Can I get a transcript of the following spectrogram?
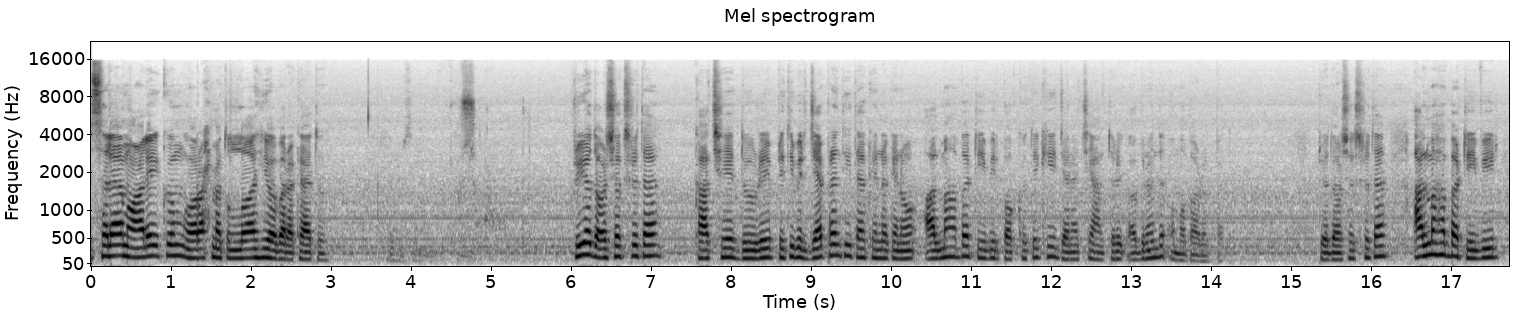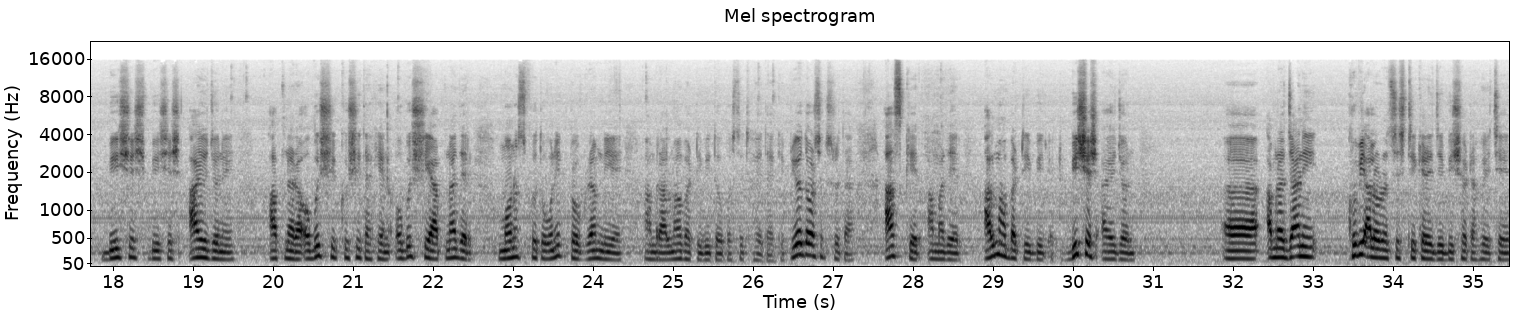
আসসালামু আলাইকুম ও রহমতুল্লাহি ওবরাকাতু প্রিয় দর্শক শ্রোতা, কাছে, দূরে, পৃথিবীর যে প্রান্তেই থাকেন না কেন, আলমাহাবা টিভির পক্ষ থেকে জানাচ্ছি আন্তরিক অভিনন্দন ও মোবারকবাদ। প্রিয় দর্শক শ্রোতা আলমাহাব্বা টিভির বিশেষ বিশেষ আয়োজনে আপনারা অবশ্যই খুশি থাকেন। অবশ্যই আপনাদের মনস্ফূত অনেক প্রোগ্রাম নিয়ে আমরা আলমাহাবা টিভিতে উপস্থিত হয়ে থাকি। প্রিয় দর্শক শ্রোতা, আজকের আমাদের আলমাহাবা টিভির একটি বিশেষ আয়োজন আমরা জানি খুবই আলোড়ন সৃষ্টিকারী যে বিষয়টা হয়েছে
